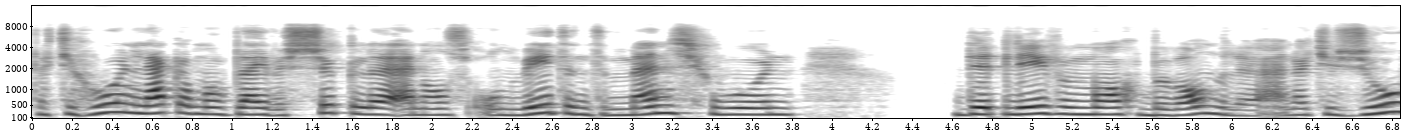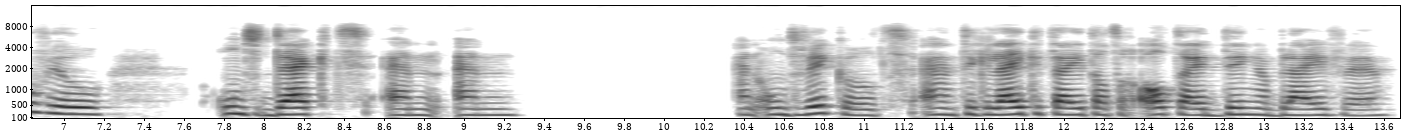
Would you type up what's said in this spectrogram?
dat je gewoon lekker mag blijven sukkelen. En als onwetend mens gewoon dit leven mag bewandelen. En dat je zoveel ontdekt en, en, en ontwikkelt. En tegelijkertijd dat er altijd dingen blijven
